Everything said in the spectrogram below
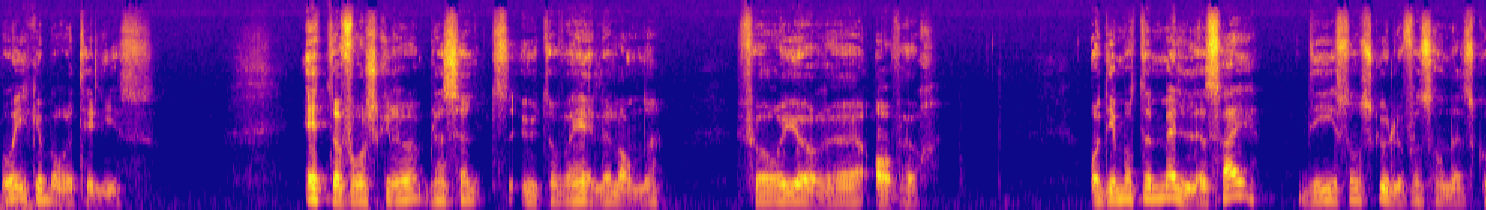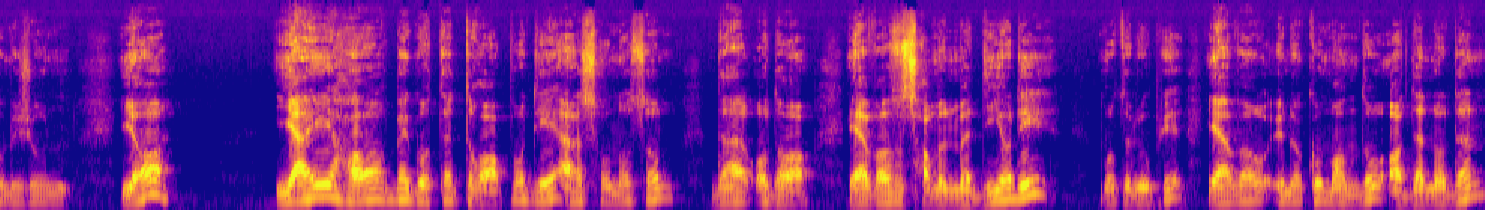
og ikke bare tilgis. Etterforskere ble sendt utover hele landet for å gjøre avhør. Og de måtte melde seg, de som skulle for Sannhetskommisjonen. Ja, jeg har begått et drap, og det er sånn og sånn, der og da. Jeg var sammen med de og de, måtte du oppgi. Jeg var under kommando av den og den,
